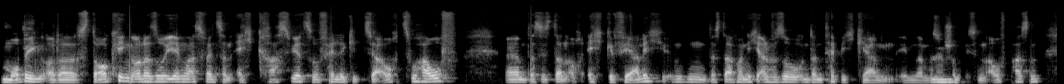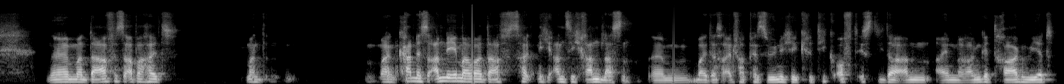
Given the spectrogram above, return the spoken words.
Mobbing oder Stalking oder so irgendwas, wenn es dann echt krass wird. So Fälle gibt es ja auch zuhauf. Ähm, das ist dann auch echt gefährlich. Und das darf man nicht einfach so unter den Teppich kehren. Eben, da muss man mhm. schon ein bisschen aufpassen. Äh, man darf es aber halt man, man kann es annehmen, aber man darf es halt nicht an sich ranlassen, ähm, weil das einfach persönliche Kritik oft ist, die da an einen rangetragen wird,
